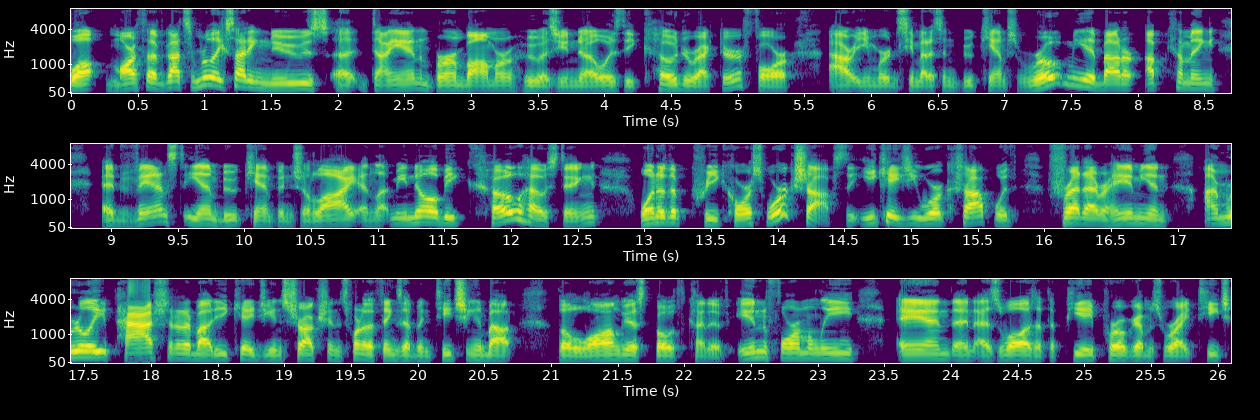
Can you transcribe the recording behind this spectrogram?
Well, Martha, I've got some really exciting news. Uh, Diane Birnbaumer, who, as you know, is the co director for our emergency medicine boot camps, wrote me about our upcoming advanced EM boot camp in July and let me know I'll be co hosting one of the pre course workshops, the EKG workshop with Fred Abrahamian. I'm really passionate about EKG instruction. It's one of the things I've been teaching about the longest, both kind of informally and, and as well as at the PA programs where I teach.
